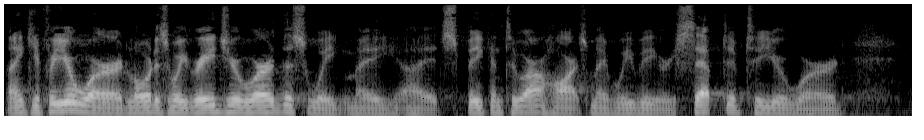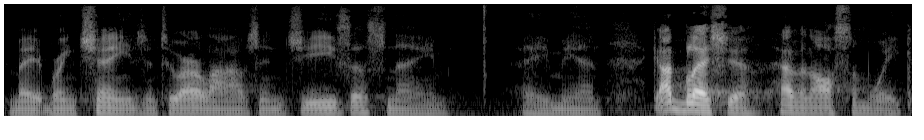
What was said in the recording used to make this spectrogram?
Thank you for your word. Lord, as we read your word this week, may uh, it speak into our hearts. May we be receptive to your word. May it bring change into our lives. In Jesus' name, amen. God bless you. Have an awesome week.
